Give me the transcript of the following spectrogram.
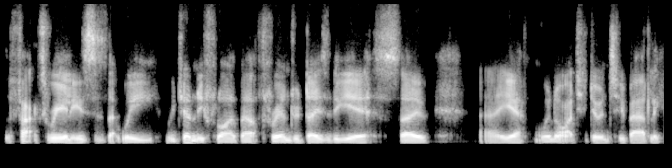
The fact really is, is that we we generally fly about 300 days of the year, so uh, yeah, we're not actually doing too badly.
